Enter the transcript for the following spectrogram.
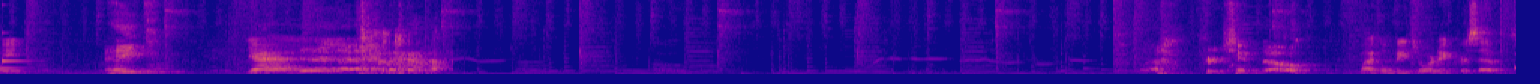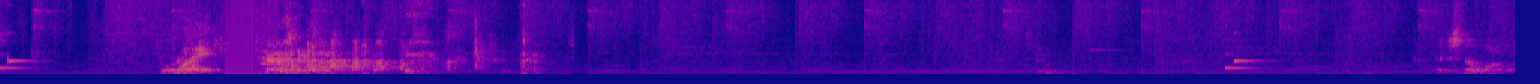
Eight. Eight. Yeah. Yeah. I don't freaking know. Michael B. Jordan and Chris Evans. Jordan. Blank. Two. I just know one of them.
